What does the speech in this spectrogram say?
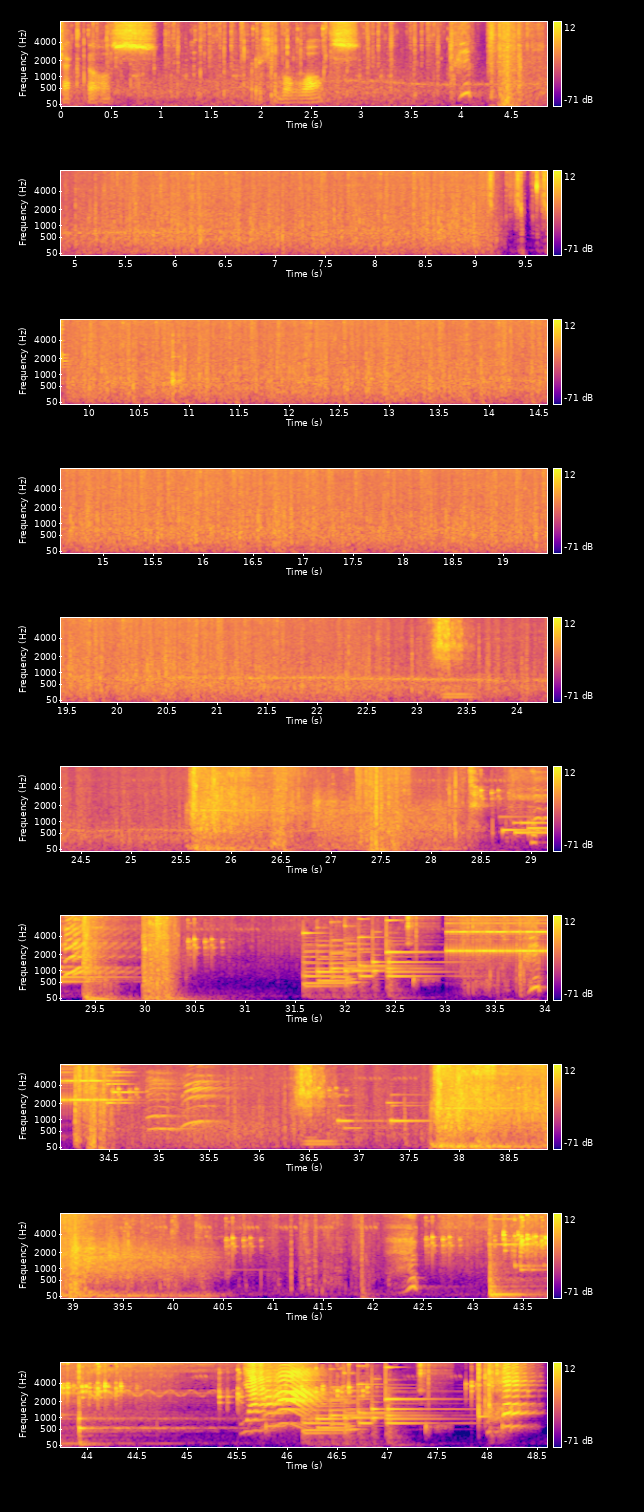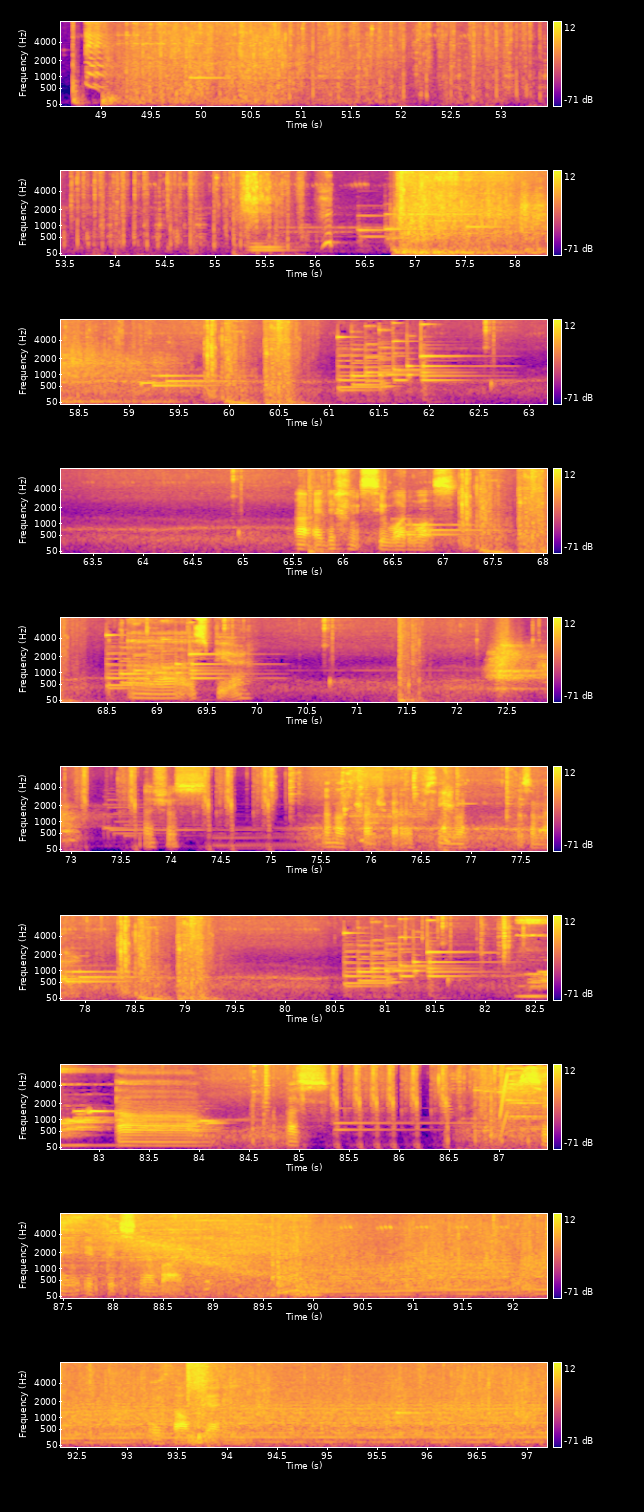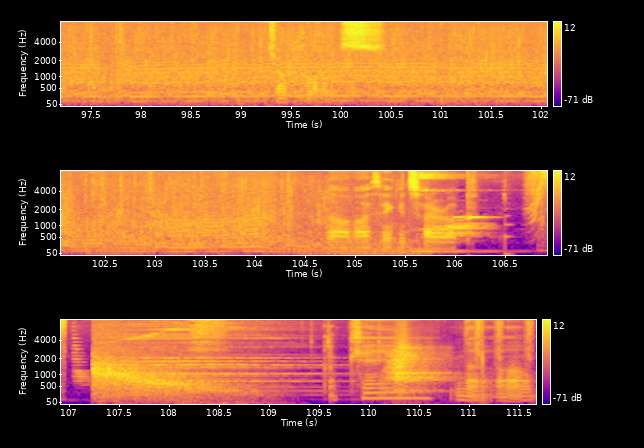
Check those breakable walls. Uh, I didn't even see what it was. Uh, spear. Let's just... I'm not trying to get everything, but doesn't matter. Um, let's see if it's nearby. Without getting too close. No, I think it's higher up. Okay, no.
